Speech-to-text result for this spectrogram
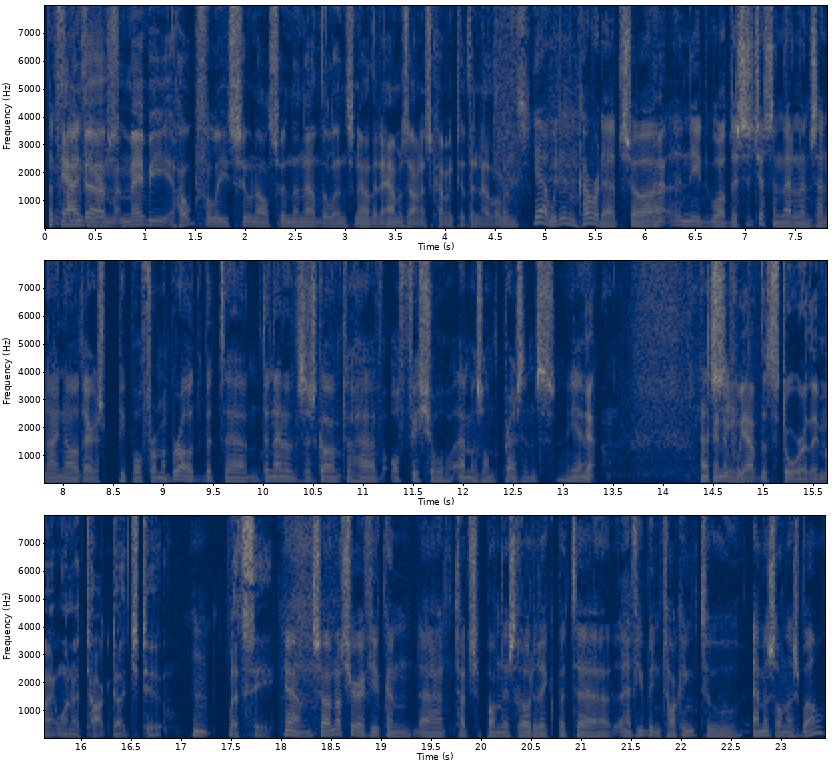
But five and years. um, maybe, hopefully, soon also in the Netherlands. Now that Amazon is coming to the Netherlands. yeah, we didn't cover that. So uh, indeed, well, this is just the Netherlands, and I know there's people from abroad, but uh, the Netherlands is going to have official Amazon presence. Yeah. Yeah. Let's and see. if we have the store, they might want to talk Dutch too. Hmm. Let's see. Yeah, so I'm not sure if you can uh, touch upon this, Roderik, but uh, have you been talking to Amazon as well?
